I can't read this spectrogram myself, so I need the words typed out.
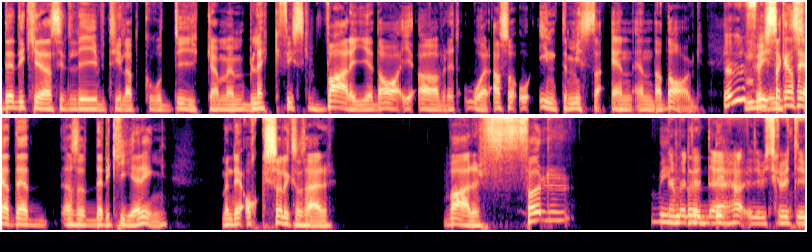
dedikera sitt liv till att gå och dyka med en bläckfisk varje dag i över ett år. Alltså och inte missa en enda dag. Vissa kan säga att det är alltså, dedikering, Men det är också liksom så här. varför vill Ja, men det, det, här- vi ska inte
